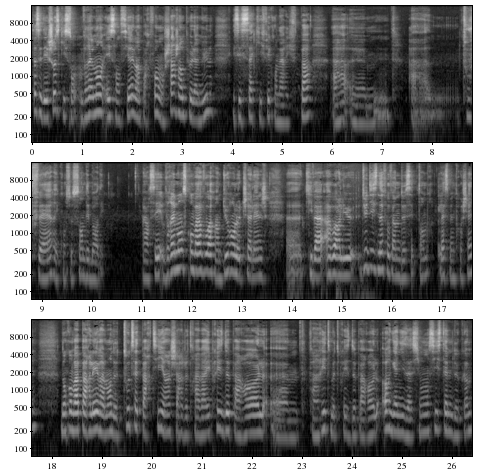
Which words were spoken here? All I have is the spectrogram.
Ça, c'est des choses qui sont vraiment essentielles. Hein. Parfois, on charge un peu la mule et c'est ça qui fait qu'on n'arrive pas à, euh, à tout faire et qu'on se sent débordé. Alors c'est vraiment ce qu'on va voir hein, durant le challenge euh, qui va avoir lieu du 19 au 22 septembre, la semaine prochaine. Donc on va parler vraiment de toute cette partie, hein, charge de travail, prise de parole, euh, enfin rythme de prise de parole, organisation, système de com.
